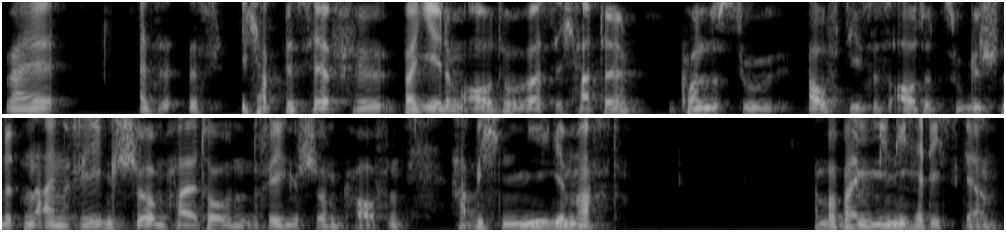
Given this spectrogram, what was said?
Weil, also es, ich habe bisher für bei jedem Auto, was ich hatte, konntest du auf dieses Auto zugeschnitten einen Regenschirmhalter und einen Regenschirm kaufen. Habe ich nie gemacht. Aber beim Mini hätte ich's gern.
